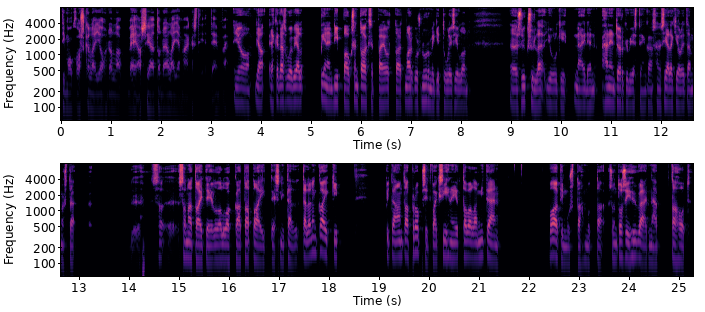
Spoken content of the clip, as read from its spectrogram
Timo Koskelan johdolla vei asiaa todella jämäkästi eteenpäin. Joo, ja ehkä tässä voi vielä pienen dippauksen taaksepäin ottaa, että Markus Nurmikin tuli silloin syksyllä julki näiden hänen törkyviestien kanssa, sielläkin oli tämmöistä sanataiteilua luokkaa tapa itsesi, niin tällainen kaikki pitää antaa propsit, vaikka siihen ei ole tavallaan mitään vaatimusta, mutta se on tosi hyvä, että nämä tahot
